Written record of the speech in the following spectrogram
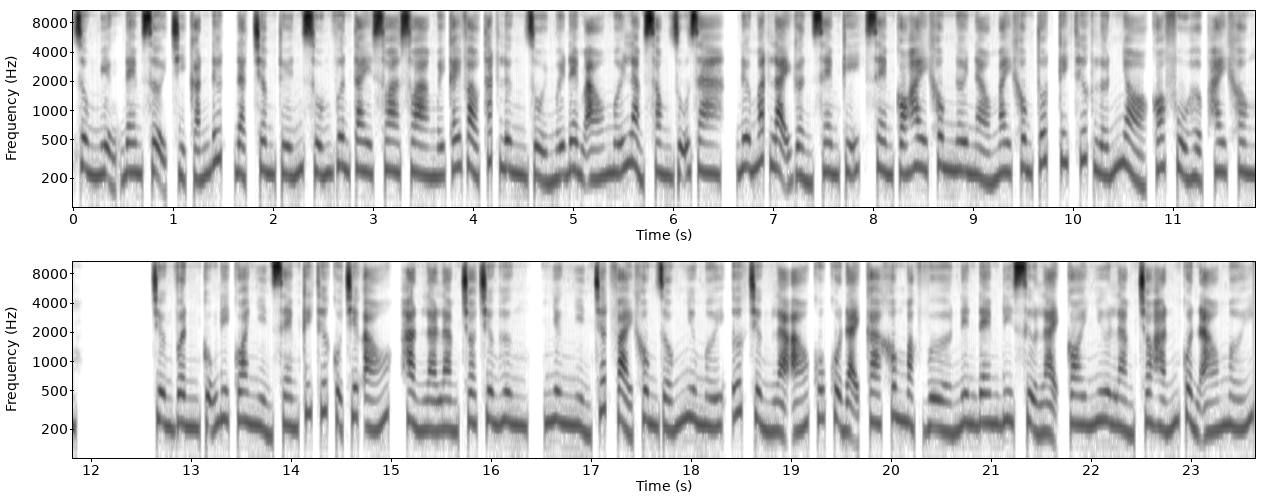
dùng miệng đem sợi chỉ cắn đứt, đặt châm tuyến xuống vươn tay xoa xoa mấy cái vào thắt lưng rồi mới đem áo mới làm xong rũ ra, đưa mắt lại gần xem kỹ, xem có hay không nơi nào may không tốt kích thước lớn nhỏ có phù hợp hay không. Trương Vân cũng đi qua nhìn xem kích thước của chiếc áo, hẳn là làm cho Trương Hưng, nhưng nhìn chất vải không giống như mới, ước chừng là áo cũ của đại ca không mặc vừa nên đem đi sửa lại coi như làm cho hắn quần áo mới.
